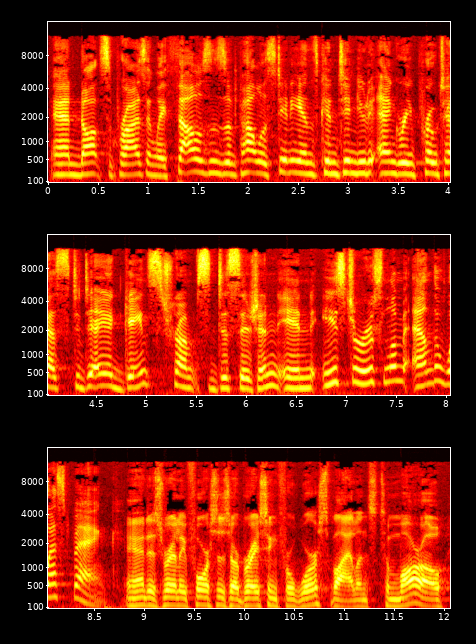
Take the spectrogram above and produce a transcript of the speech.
And not surprisingly, thousands of Palestinians continued angry protests today against Trump's decision in East Jerusalem and the West Bank. And Israeli forces are bracing for worse violence tomorrow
